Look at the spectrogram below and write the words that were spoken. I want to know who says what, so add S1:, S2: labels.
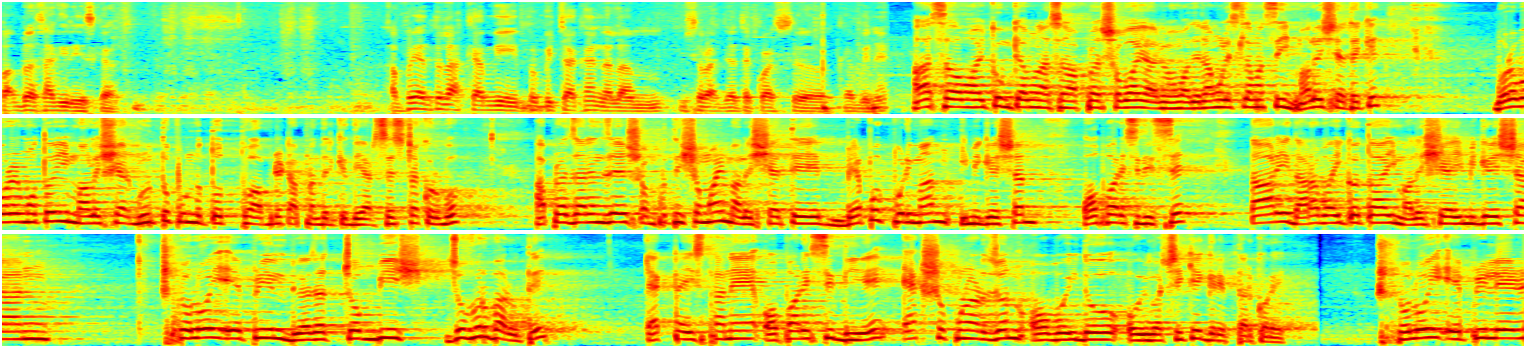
S1: 14 hari sekarang. Apa yang telah kami perbincangkan dalam surat jawatan kuasa kabinet?
S2: আসসালামু আলাইকুম কেমন আছেন আপনারা সবাই আমি মোহাম্মদ ইনামুল ইসলাম আছি মালয়েশিয়া থেকে বরাবরের মতোই মালয়েশিয়ার গুরুত্বপূর্ণ তথ্য আপডেট আপনাদেরকে দেওয়ার চেষ্টা করব আপনারা জানেন যে সম্প্রতি সময় মালয়েশিয়াতে ব্যাপক পরিমাণ ইমিগ্রেশন অপারেসি দিচ্ছে তার এই ধারাবাহিকতায় মালয়েশিয়া ইমিগ্রেশন ষোলোই এপ্রিল দু হাজার চব্বিশ জোহর বারুতে একটা স্থানে অপারেসি দিয়ে একশো পনেরো জন অবৈধ অভিবাসীকে গ্রেপ্তার করে। ষোলোই এপ্রিলের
